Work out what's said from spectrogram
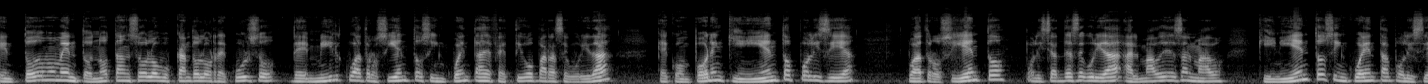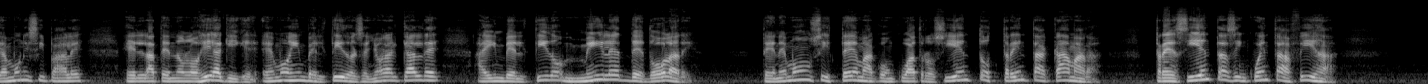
en todo momento, no tan solo buscando los recursos de 1.450 efectivos para seguridad, que componen 500 policías, 400 policías de seguridad armados y desarmados, 550 policías municipales. En la tecnología aquí que hemos invertido, el señor alcalde ha invertido miles de dólares tenemos un sistema con 430 cámaras, 350 fijas,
